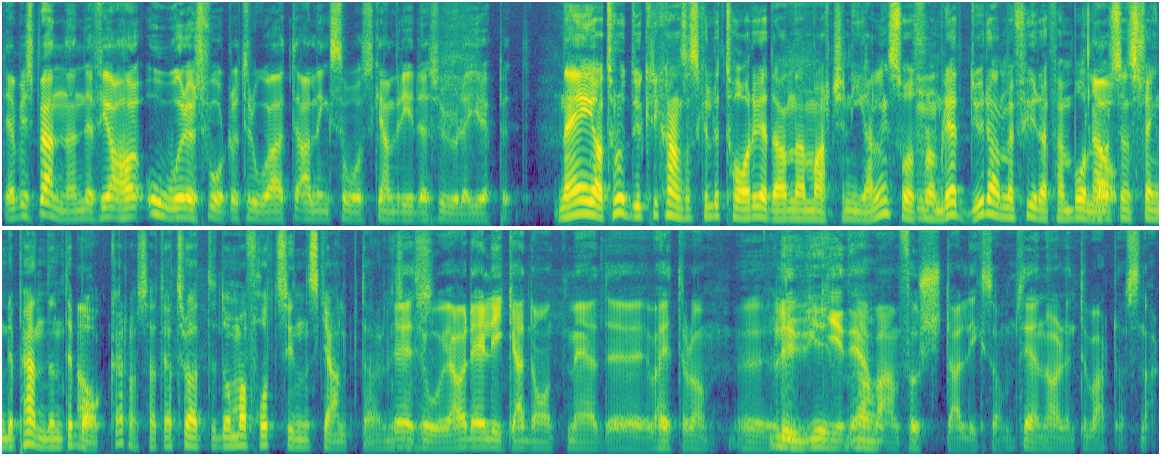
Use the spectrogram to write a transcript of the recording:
det blir spännande för jag har oerhört svårt att tro att Alingsås kan vrida sig ur det greppet. Nej, jag trodde Kristianstad skulle ta redan den matchen i Alingsås, för Mm. de ledde ju den med 4-5 bollar Ja. och sen svängde pendeln tillbaka då, så jag tror att de har fått sin skalp där. Det Liksom. tror jag. Och det är likadant med, eh, vad heter de? Uh, Lugi, Lugi. Det ja. var han första liksom. Sen har det inte varit något snack.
